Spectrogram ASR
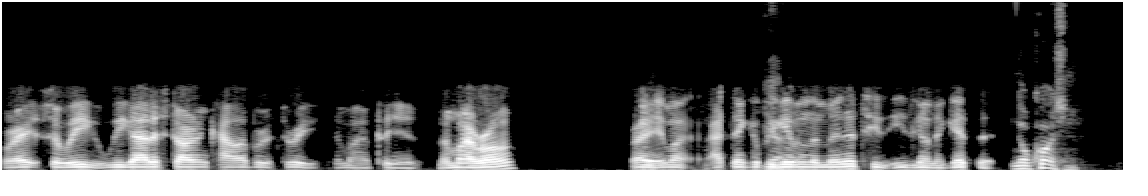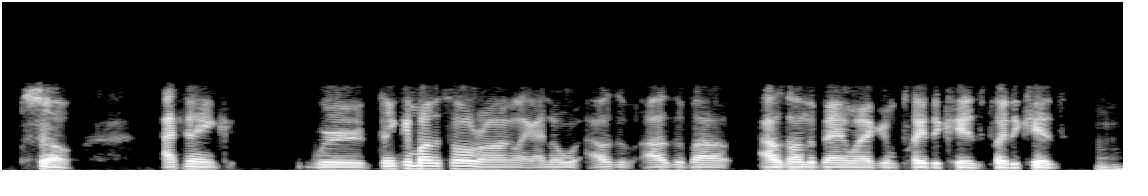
right? So we we got to start in caliber three, in my opinion. Am I wrong? Right? Am I, I think if we Yeah. give him the minutes, he's he's gonna get there. No question. So, I think we're thinking about this all wrong. Like I know I was I was about I was on the bandwagon, play the kids, play the kids. Mhm.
